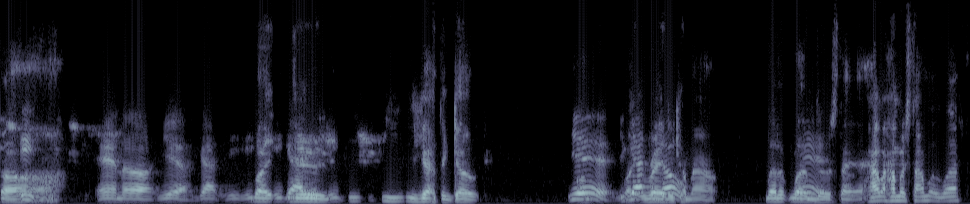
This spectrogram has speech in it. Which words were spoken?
Uh, and uh, yeah, got he, like, he got dude, he, you got the goat. Yeah, you like, got ready to come out. Let him let yeah. him do his thing. How how much time was left?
